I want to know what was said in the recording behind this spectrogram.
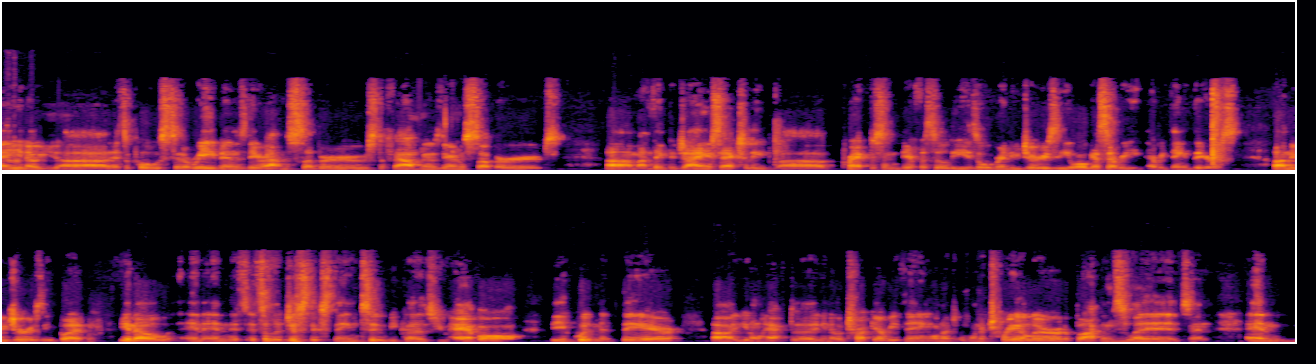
and you know, uh, as opposed to the Ravens, they're out in the suburbs. The Falcons, they're in the suburbs. Um, I think the Giants actually uh, practicing their facility is over in New Jersey, or I guess every everything there's uh, New Jersey. But you know, and and it's it's a logistics thing too because you have all the equipment there. Uh, you don't have to, you know, truck everything on a on a trailer or the blocking Mhm. sleds, and and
